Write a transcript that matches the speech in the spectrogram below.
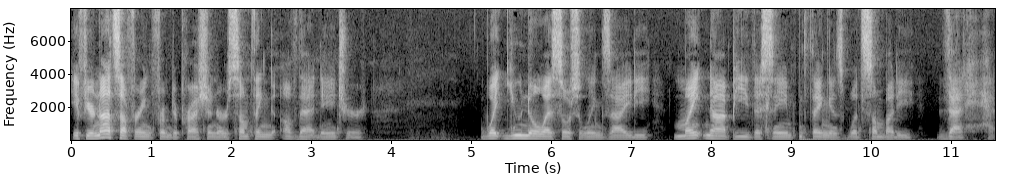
if you're not suffering from depression or something of that nature what you know as social anxiety might not be the same thing as what somebody that ha-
